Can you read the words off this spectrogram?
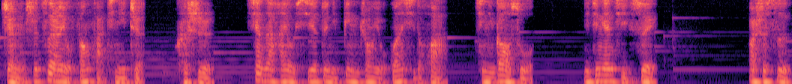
诊是自然有方法替你诊，可是现在还有些对你病状有关系的话，请你告诉我。你今年几岁？二十四。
